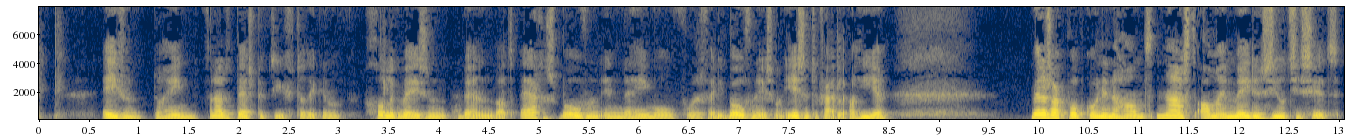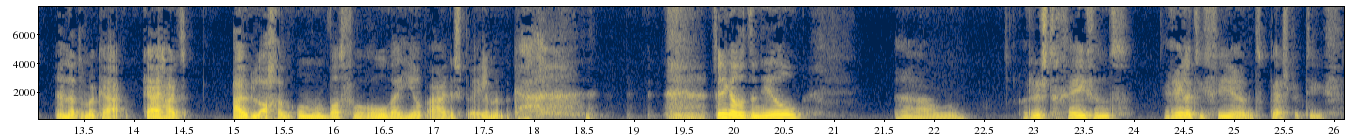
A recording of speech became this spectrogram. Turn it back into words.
Even doorheen, vanuit het perspectief dat ik een goddelijk wezen ben, wat ergens boven in de hemel, voor zover die boven is, want die is natuurlijk feitelijk al hier, met een zak popcorn in de hand, naast al mijn medezieltjes zit en dat we elkaar keihard uitlachen om wat voor rol wij hier op aarde spelen met elkaar. Vind ik altijd een heel um, rustgevend, relativerend perspectief.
